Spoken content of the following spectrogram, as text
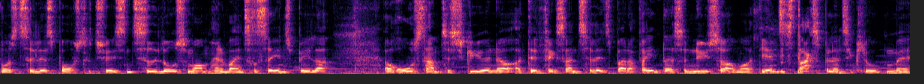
vores tidligere sportsdirektør i sin tid, lå som om han var interesseret i en spiller, og roste ham til skyerne, og det fik så en talentspejder forændret sig nys om, og de endte straks spilleren til klubben. Med.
